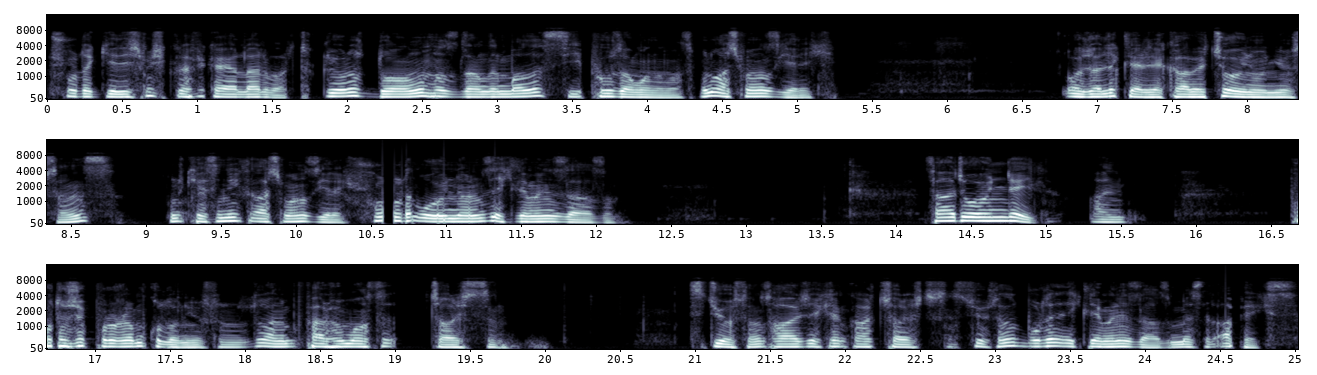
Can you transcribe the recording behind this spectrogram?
şurada gelişmiş grafik ayarlar var. Tıklıyoruz. Donanım hızlandırmalı CPU zamanlaması. Bunu açmanız gerek. Özellikle rekabetçi oyun oynuyorsanız bunu kesinlikle açmanız gerek. Şuradan oyunlarınızı eklemeniz lazım. Sadece oyun değil. Hani Photoshop programı kullanıyorsunuzdur. Hani bu performansı çalışsın. İstiyorsanız harici ekran kartı çalıştırsın istiyorsanız buradan eklemeniz lazım. Mesela Apex.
